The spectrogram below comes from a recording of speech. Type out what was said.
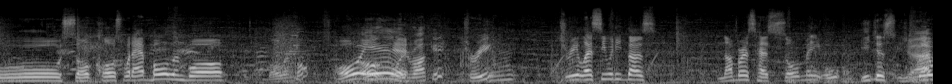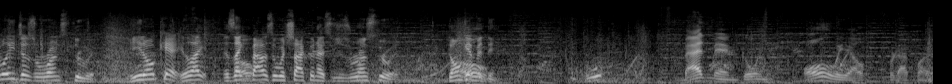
Ooh, so close with that bowling ball. Bowling ball. Oh, Oh, yeah. Lloid Rocket. Tree. Mm-hmm. Tree, let's see what he does. Numbers has so many. ooh, he just he literally just runs through it. He don't care. He like it's like Oh. Bowser with Shotgun X. He just runs through it. Don't give Oh. a thing. Ooh, Madman going all the way out for that punish.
